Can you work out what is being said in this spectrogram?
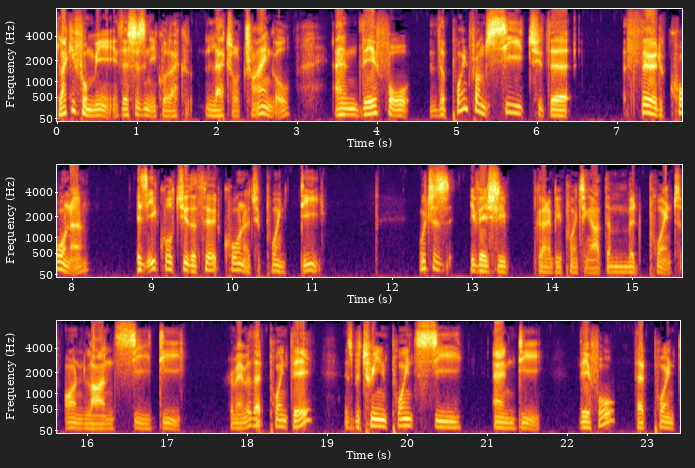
Lucky for me, this is an equilateral triangle and therefore the point from C to the third corner is equal to the third corner to point D, which is eventually going to be pointing out the midpoint on line CD. Remember that point there is between point C and D. Therefore, that point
